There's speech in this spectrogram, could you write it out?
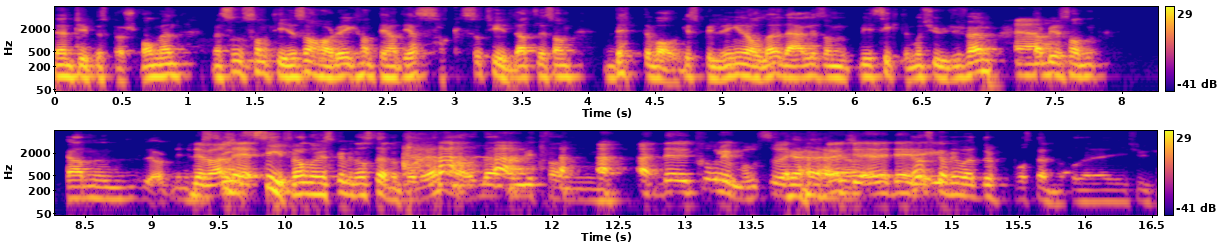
den type spørsmål. Men, men så, samtidig så har du ikke sant, det at de har sagt så tydelig at liksom, dette valget spiller ingen rolle. det er liksom, Vi sikter mot 2025. Ja. Da blir det sånn ja, men Det veldig- si, si fra når vi skal begynne å stemme på det igjen. Det er litt sånn Det er utrolig morsomt. Ja, ja, ja. Det, ja, Skal vi bare droppe å stemme på det i 2021?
